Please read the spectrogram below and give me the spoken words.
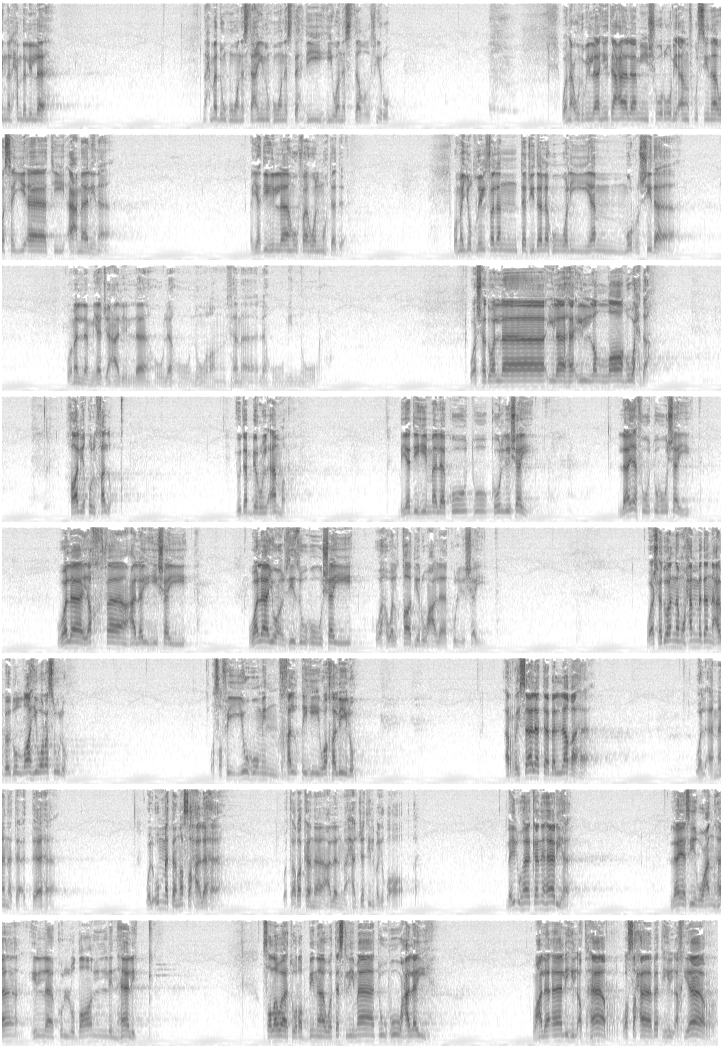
إن الحمد لله نحمده ونستعينه ونستهديه ونستغفره. ونعوذ بالله تعالى من شرور أنفسنا وسيئات أعمالنا. من يهديه الله فهو المهتد. ومن يضلل فلن تجد له وليا مرشدا. ومن لم يجعل الله له نورا فما له من نور. وأشهد أن لا إله إلا الله وحده خالق الخلق يدبر الأمر بيده ملكوت كل شيء لا يفوته شيء. ولا يخفى عليه شيء ولا يعجزه شيء وهو القادر على كل شيء. وأشهد أن محمدا عبد الله ورسوله. وصفيه من خلقه وخليله. الرسالة بلغها والأمانة أداها. والأمة نصح لها وتركنا على المحجة البيضاء. ليلها كنهارها لا يزيغ عنها إلا كل ضال هالك. صلوات ربنا وتسليماته عليه وعلى آله الأطهار وصحابته الأخيار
